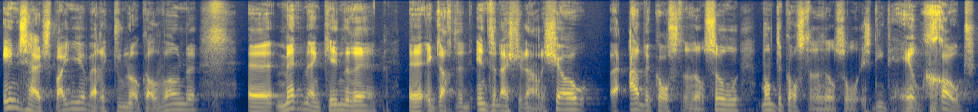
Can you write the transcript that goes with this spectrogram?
in Zuid-Spanje, waar ik toen ook al woonde. eh, met mijn kinderen. Eh, ik dacht, een internationale show aan de Costa del Sol. Want de Costa del Sol is niet heel groot.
